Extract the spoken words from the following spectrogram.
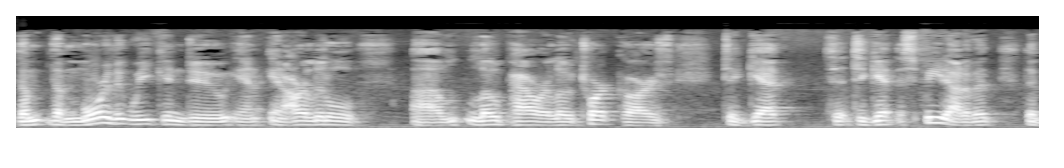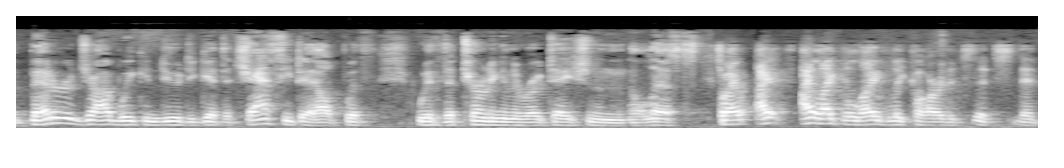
the the more that we can do in in our little uh, low power, low torque cars to get to, to get the speed out of it, the better job we can do to get the chassis to help with with the turning and the rotation and the list. So I, I, I like a lively car that's that's that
